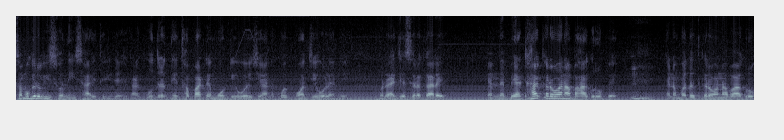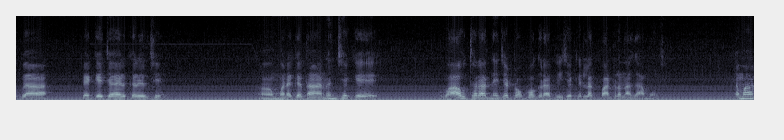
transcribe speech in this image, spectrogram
સમગ્ર વિશ્વ નિસહાય થઈ જાય છે. કારણ કે કુદરતની થપાટે મોટી હોય છે અને કોઈ પહોંચી વળે નહીં. પણ રાજ્ય સરકારે એમને બેઠા કરવાના ભાગરૂપે એને મદદ કરવાના ભાગરૂપે આ પેકેજ જાહેર કરેલ છે. મને કહેતા આનંદ છે કે વાવ થરાદની જે ટોપોગ્રાફી છે કેટલાક પાટણના ગામો છે. એમાં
